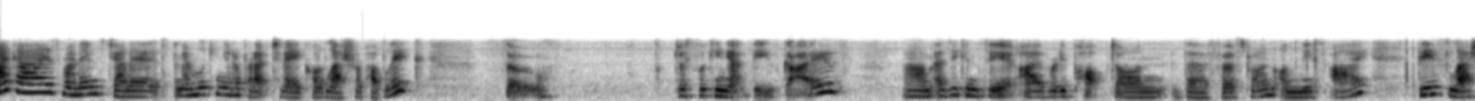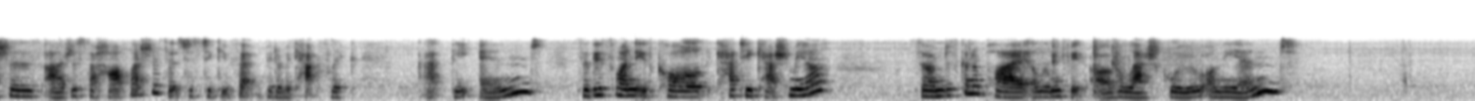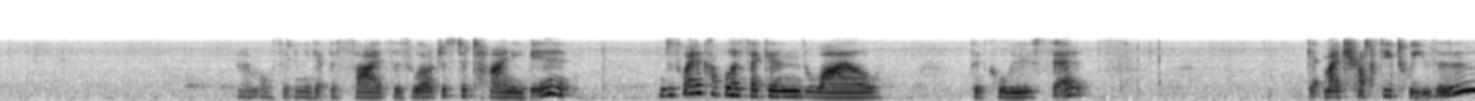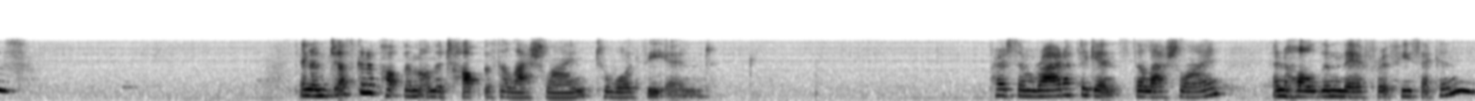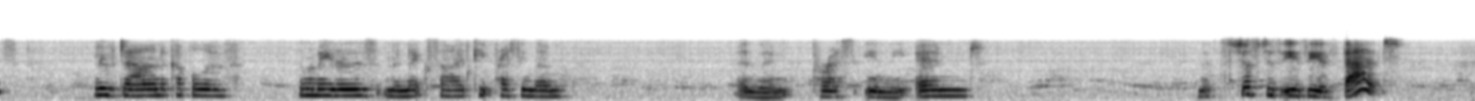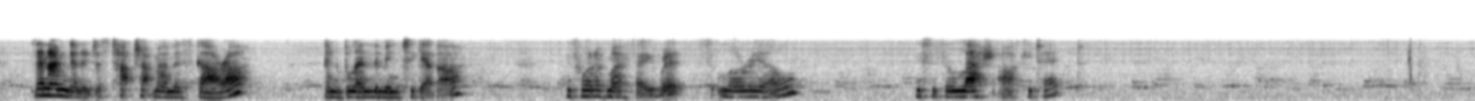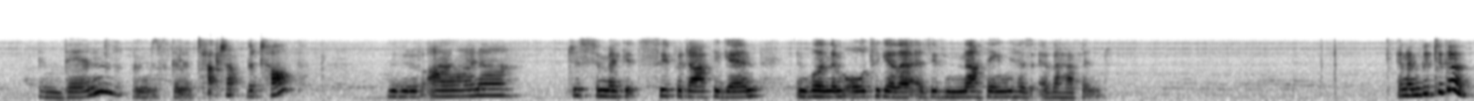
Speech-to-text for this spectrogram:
Hi guys, my name's Janette and I'm looking at a product today called Lash Republic. So, just looking at these guys. Um, as you can see, I've already popped on the first one on this eye. These lashes are just the half lashes, it's just to give that bit of a cat flick at the end. So this one is called Catty Cashmere. So I'm just going to apply a little bit of lash glue on the end. And I'm also going to get the sides as well, just a tiny bit. And just wait a couple of seconds while the glue sets. Get my trusty tweezers. And I'm just going to pop them on the top of the lash line towards the end. Press them right up against the lash line and hold them there for a few seconds. Move down a couple of millimeters and the next side, keep pressing them and then press in the end. And it's just as easy as that. Then I'm going to just touch up my mascara and blend them in together with one of my favourites, L'Oreal. This is a Lash Architect. And then I'm just going to touch up the top a bit of eyeliner just to make it super dark again and blend them all together as if nothing has ever happened. And I'm good to go.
